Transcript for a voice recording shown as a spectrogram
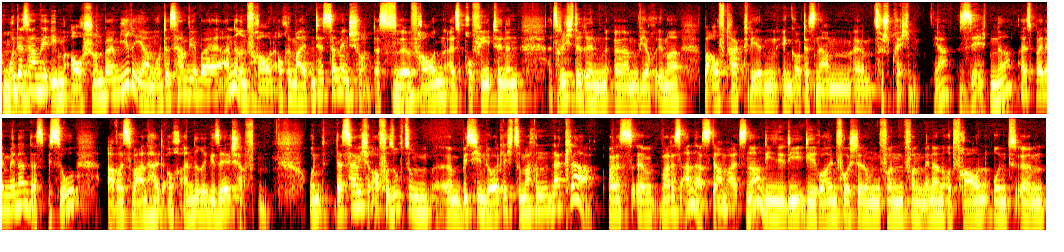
Mhm. Und das haben wir eben auch schon bei Miriam und das haben wir bei anderen Frauen, auch im Alten Testament schon, dass äh, mhm. Frauen als Prophetinnen, als Richterin, ähm, wie auch immer, beauftragt werden, in Gottes Namen ähm, zu sprechen. Ja, seltener als bei den Männern, das ist so, aber es waren halt auch andere Gesellschaften. Und das habe ich auch versucht, so ein äh, bisschen deutlich zu machen. Na klar, war das, äh, war das anders damals, ne? die, die, die Rollenvorstellungen Vorstellungen von, von Männern und Frauen und ähm,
